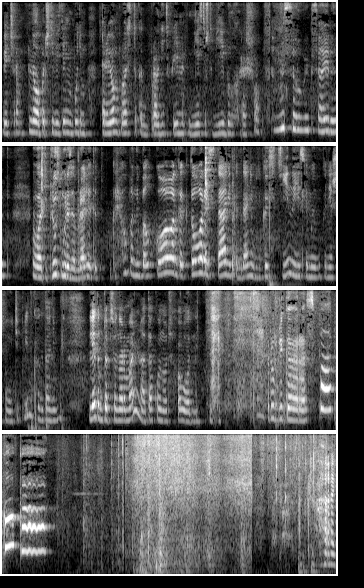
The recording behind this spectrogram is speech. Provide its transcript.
вечером. Но почти весь день мы будем втроем просто как бы проводить время вместе, чтобы ей было хорошо. I'm so excited. Вот, и плюс мы разобрали этот гребаный балкон, который станет когда-нибудь гостиной, если мы его, конечно, утеплим когда-нибудь. Летом-то все нормально, а так он очень холодный. Рубрика распаковка. Открывай.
